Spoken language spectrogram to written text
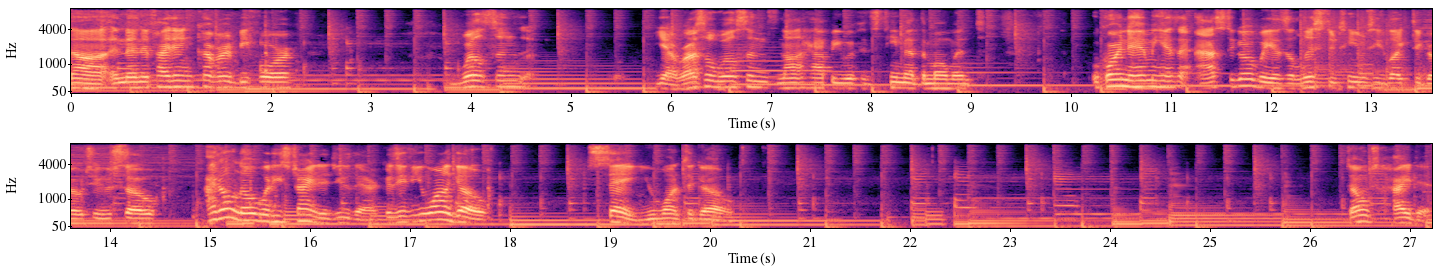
uh, and then if I didn't cover it before, Wilson, yeah, Russell Wilson's not happy with his team at the moment. According to him, he hasn't asked to go, but he has a list of teams he'd like to go to. So I don't know what he's trying to do there. Because if you want to go, say you want to go. Don't hide it.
